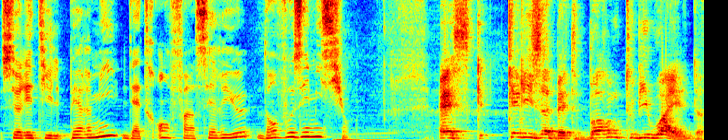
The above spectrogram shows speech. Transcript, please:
Serait-il permis d'être enfin sérieux dans vos émissions? Est-ce que- qu'Elizabeth born to be wild?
